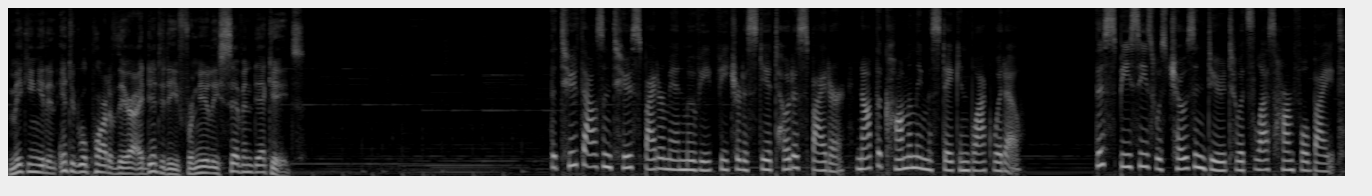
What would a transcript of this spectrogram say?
making it an integral part of their identity for nearly seven decades. The 2002 Spider Man movie featured a Steatoda spider, not the commonly mistaken Black Widow. This species was chosen due to its less harmful bite.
